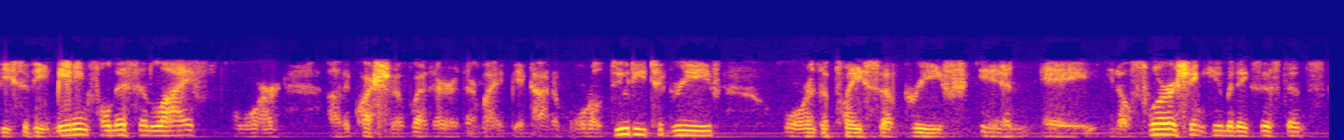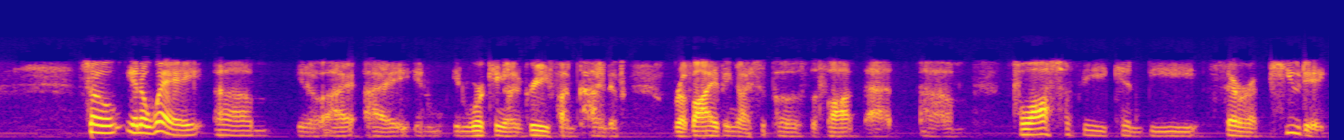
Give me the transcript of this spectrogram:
vis-a-vis meaningfulness in life, or uh, the question of whether there might be a kind of moral duty to grieve, or the place of grief in a you know flourishing human existence. So in a way, um, you know, I, I in, in working on grief, I'm kind of reviving, I suppose, the thought that um, philosophy can be therapeutic,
